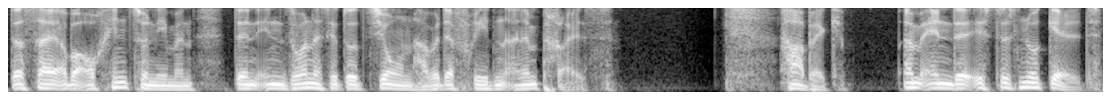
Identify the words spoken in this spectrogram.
Das sei aber auch hinzunehmen, denn in so einer Situation habe der Frieden einen Preis. Habeck. Am Ende ist es nur Geld.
